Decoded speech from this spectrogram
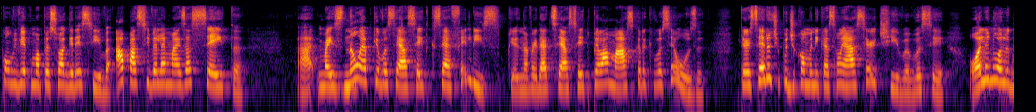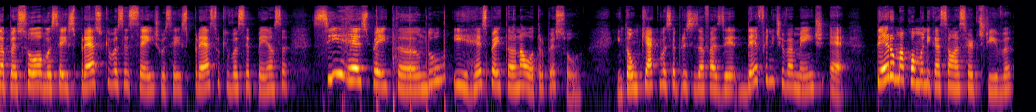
conviver com uma pessoa agressiva. A passiva, ela é mais aceita. Tá? Mas não é porque você é aceito que você é feliz, porque na verdade você é aceito pela máscara que você usa. Terceiro tipo de comunicação é assertiva. Você olha no olho da pessoa, você expressa o que você sente, você expressa o que você pensa, se respeitando e respeitando a outra pessoa. Então, o que é que você precisa fazer definitivamente é ter uma comunicação assertiva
